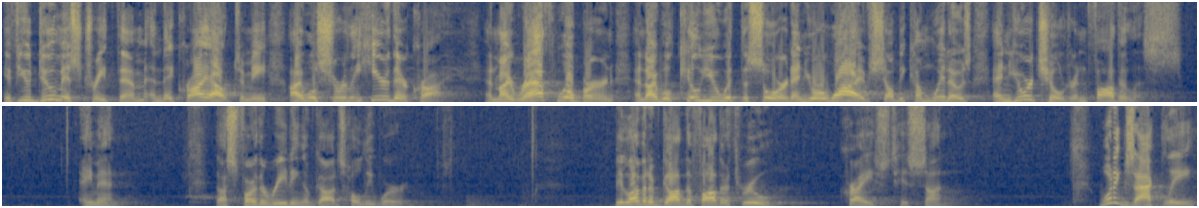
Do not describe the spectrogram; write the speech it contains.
If you do mistreat them, and they cry out to me, I will surely hear their cry, and my wrath will burn, and I will kill you with the sword, and your wives shall become widows, and your children fatherless. Amen. Thus far, the reading of God's holy word. Beloved of God the Father through Christ, his Son. What exactly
